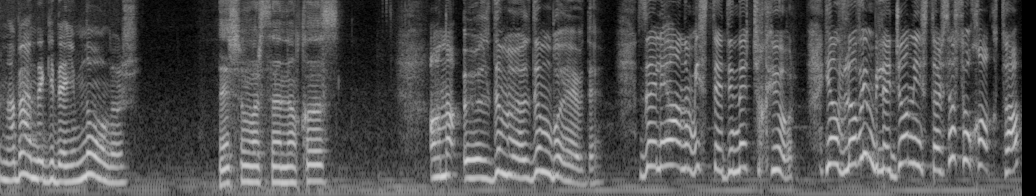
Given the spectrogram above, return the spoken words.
Ana ben de gideyim ne olur. Ne işin var senin kız? Ana öldüm öldüm bu evde. Zeliha Hanım istediğinde çıkıyor. Ya Lavin bile canı isterse sokakta.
